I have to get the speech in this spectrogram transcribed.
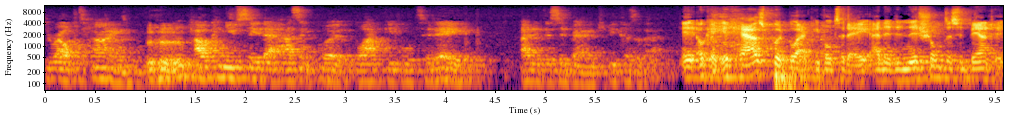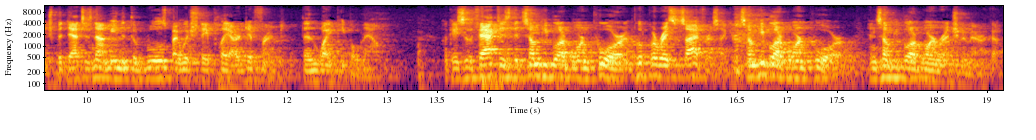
throughout time, mm-hmm. how can you say that hasn't put black people today at a disadvantage because of that? It, okay, it has put black people today at an initial disadvantage, but that does not mean that the rules by which they play are different than white people now. Okay, so the fact is that some people are born poor, and put, put race aside for a second, some people are born poor, and some people are born rich in America.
